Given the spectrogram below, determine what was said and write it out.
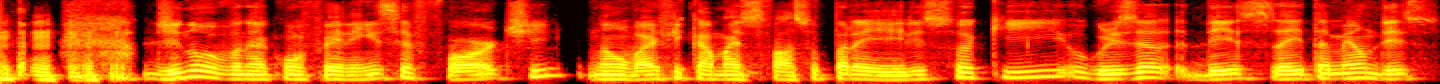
de novo, né? A conferência é forte, não vai ficar mais fácil para eles. Só que o Grizzlies desses aí também é um desses,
